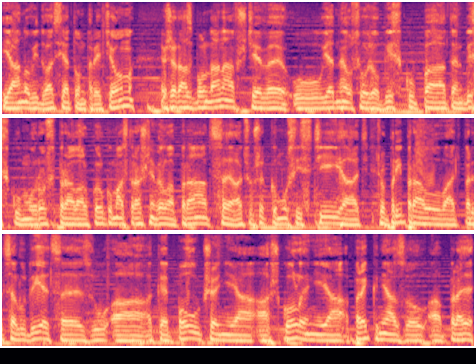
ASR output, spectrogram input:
Jánovi 23., že raz bol na návšteve u jedného svojho biskupa, ten biskup mu rozprával, koľko má strašne veľa práce a čo všetko musí stíhať, čo pripravovať pre celú diecézu a aké poučenia a školenia pre kňazov a pre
